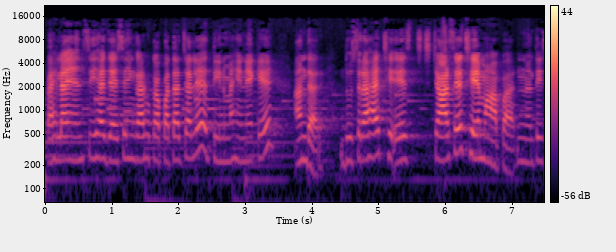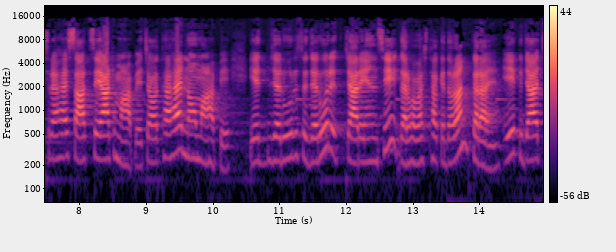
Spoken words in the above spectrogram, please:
पहला एनसी है, जैसे ही गर्भ का पता चले, तीन महीने के अंदर। दूसरा है चार से छः माह पर। तीसरा है सात से आठ माह पे। चौथा है नौ माह पे। ये ज़रूर से ज़रूर चार एन गर्भावस्था के दौरान कराएँ। एक जाँच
